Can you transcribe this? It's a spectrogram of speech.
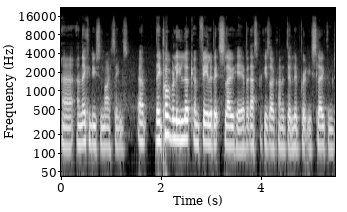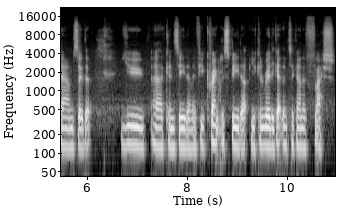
uh, and they can do some nice things. Uh, they probably look and feel a bit slow here, but that's because I've kind of deliberately slowed them down so that you can see them. If you crank the speed up, you can really get them to kind of flash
